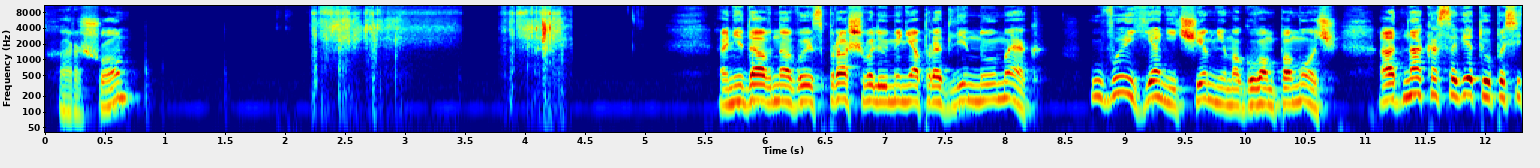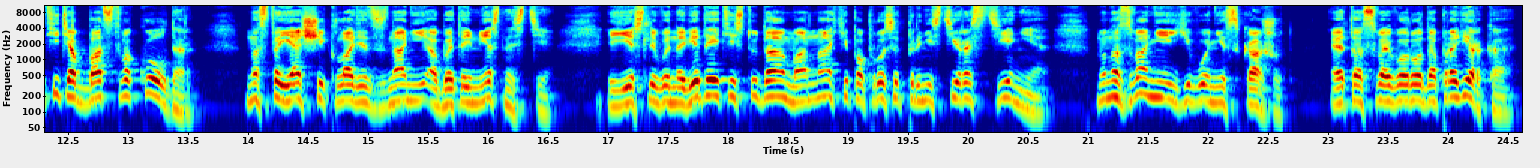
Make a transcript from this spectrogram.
Хорошо. Недавно вы спрашивали у меня про длинную Мэг. Увы, я ничем не могу вам помочь. Однако советую посетить аббатство Колдер. Настоящий кладет знаний об этой местности. И если вы наведаетесь туда, монахи попросят принести растение, но название его не скажут. Это своего рода проверка.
